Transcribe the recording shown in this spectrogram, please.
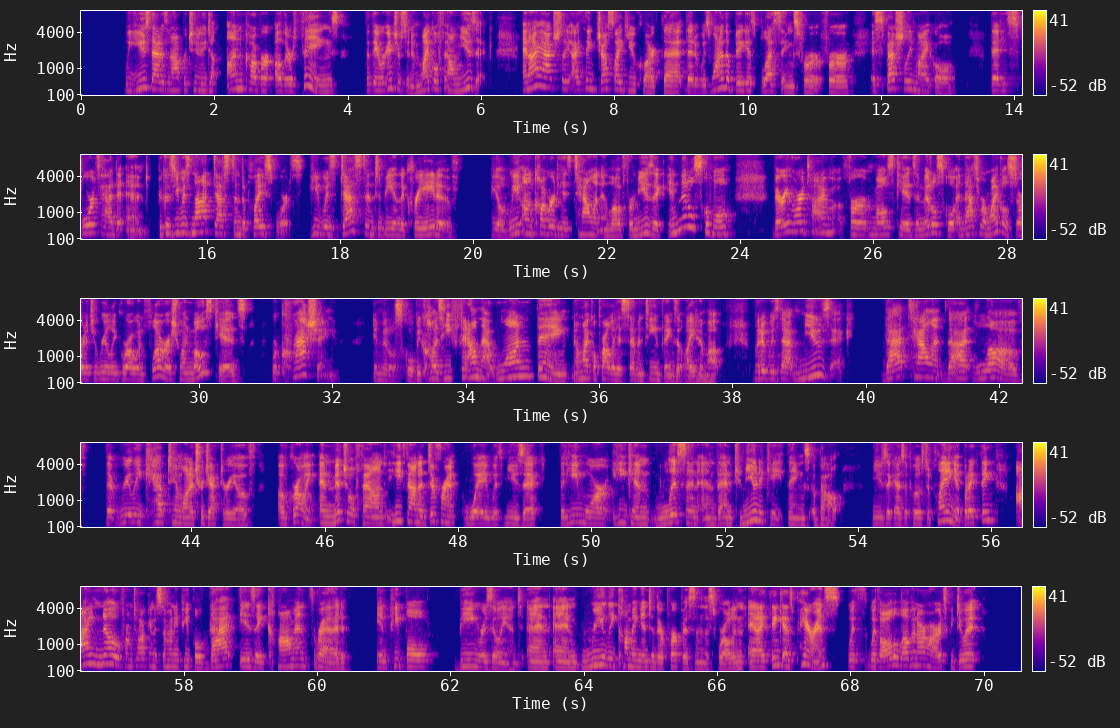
we use that as an opportunity to uncover other things that they were interested in. Michael found music. And I actually, I think just like you, Clarke, that that it was one of the biggest blessings for for especially Michael that his sports had to end because he was not destined to play sports. He was destined to be in the creative field. We uncovered his talent and love for music in middle school very hard time for most kids in middle school. And that's where Michael started to really grow and flourish when most kids were crashing in middle school because he found that one thing. Now, Michael probably has 17 things that light him up, but it was that music, that talent, that love that really kept him on a trajectory of of growing. And Mitchell found he found a different way with music that he more he can listen and then communicate things about music as opposed to playing it. But I think I know from talking to so many people that is a common thread in people being resilient and and really coming into their purpose in this world. And and I think as parents, with with all the love in our hearts, we do it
